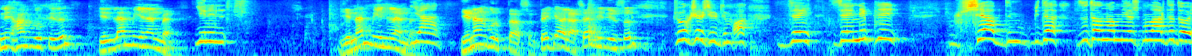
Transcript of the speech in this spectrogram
Ne hangi gruptaydın? Yenilen mi yenen mi? Yenil Yenen mi yenilen mi? Yen. Yenen gruptasın. Pekala sen ne diyorsun? Çok şaşırdım. Ze- Zeynep'le şey yaptım. Bir de zıt anlamlı yarışmalarda da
